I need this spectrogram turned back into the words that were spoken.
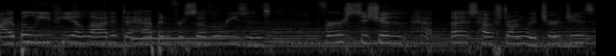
I believe He allowed it to happen for several reasons. First, to show us how strong the church is.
